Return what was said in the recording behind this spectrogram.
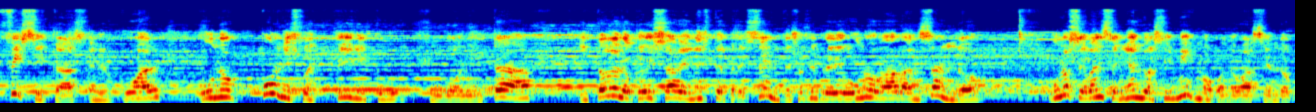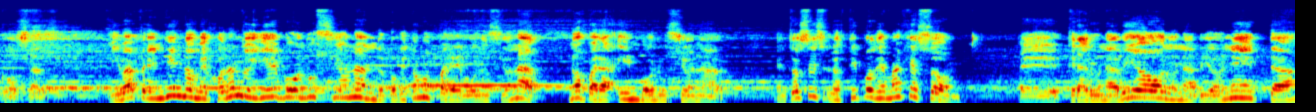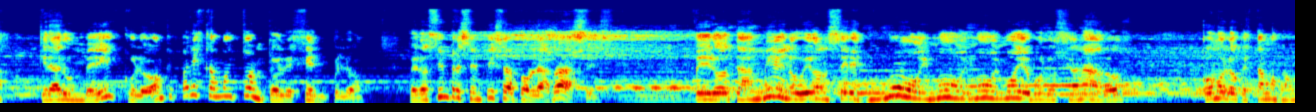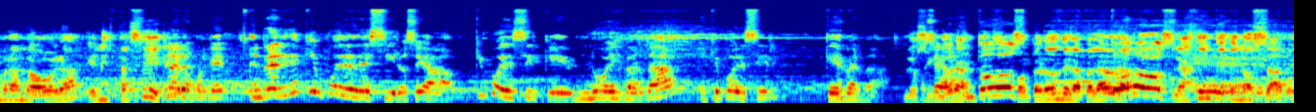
físicas en el cual uno pone su espíritu, su voluntad y todo lo que hoy sabe en este presente. Yo siempre digo, uno va avanzando, uno se va enseñando a sí mismo cuando va haciendo cosas. Y va aprendiendo, mejorando y evolucionando, porque estamos para evolucionar, no para involucionar. Entonces los tipos de magia son eh, crear un avión, una avioneta, crear un vehículo, aunque parezca muy tonto el ejemplo, pero siempre se empieza por las bases. Pero también hubieron seres muy, muy, muy, muy evolucionados, como lo que estamos nombrando ahora en esta serie. Claro, porque en realidad, ¿quién puede decir? O sea, ¿quién puede decir que no es verdad y qué puede decir que es verdad? Los O sea, ignorantes, todos- con perdón de la palabra, todos, la gente que no eh, sabe.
